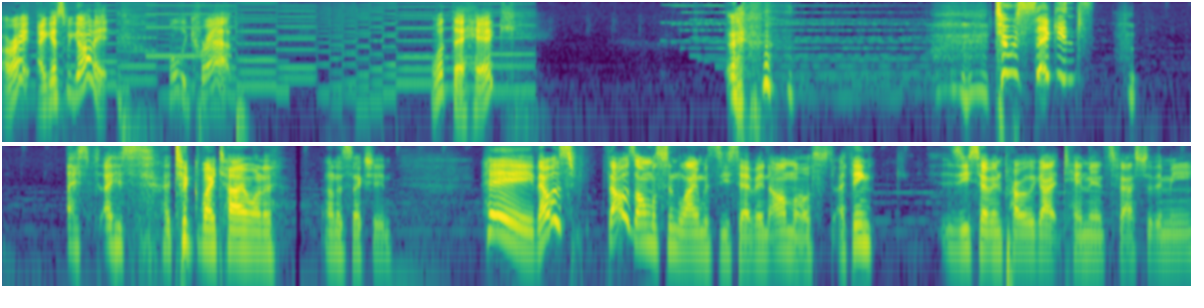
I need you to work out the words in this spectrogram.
All right, I guess we got it. Holy crap. What the heck? Two seconds. I, I, I took my time on a on a section. Hey, that was that was almost in line with Z7, almost. I think Z7 probably got 10 minutes faster than me.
